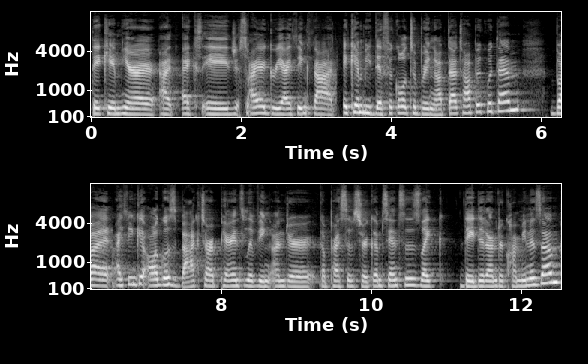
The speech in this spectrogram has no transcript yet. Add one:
They came here at X age. So I agree. I think that it can be difficult to bring up that topic with them. But I think it all goes back to our parents living under oppressive circumstances like they did under communism.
